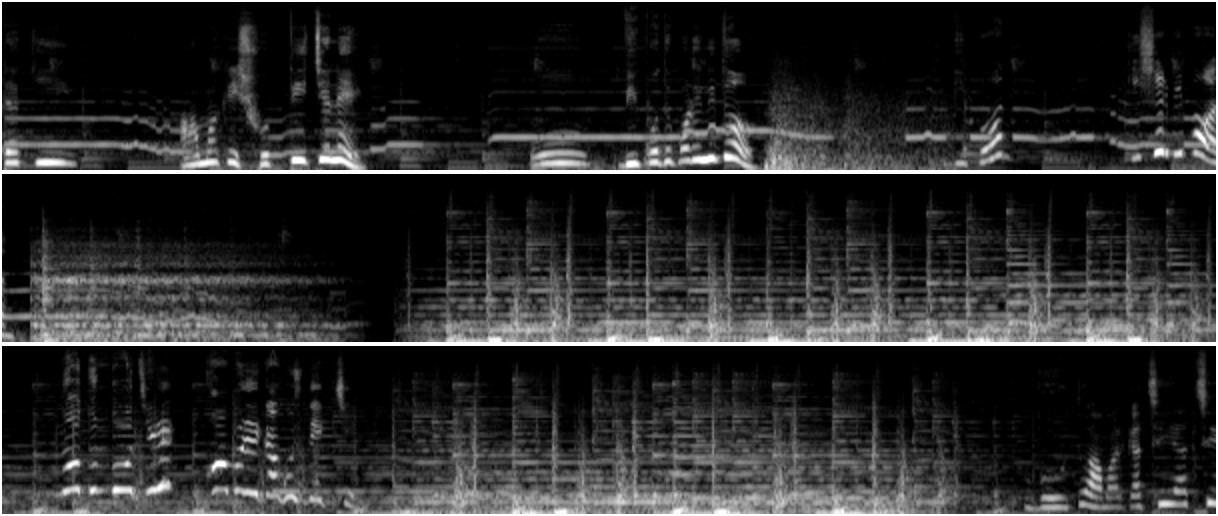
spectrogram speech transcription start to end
মেয়েটা কি আমাকে সত্যিই চেনে? ও বিপদে পড়েনি তো? বিপদ? কিসের বিপদ? নতুন বউ ছেড়ে খবরের কাগজ দেখছে। বউ তো আমার কাছেই আছে।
